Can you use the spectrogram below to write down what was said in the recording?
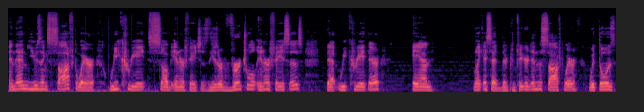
and then using software, we create sub interfaces. These are virtual interfaces that we create there. And like I said, they're configured in the software. With those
